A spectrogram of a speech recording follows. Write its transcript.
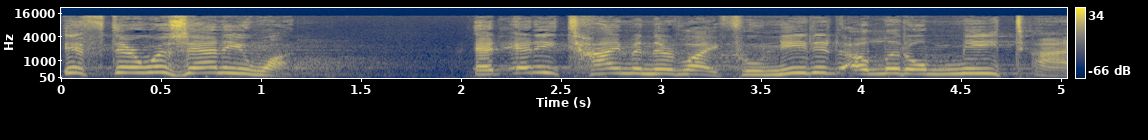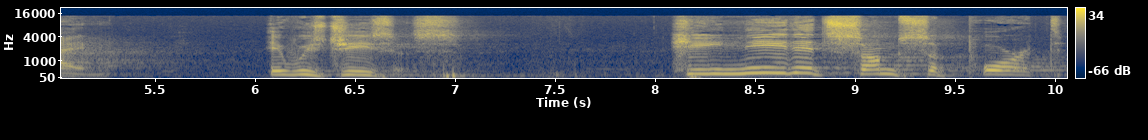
If there was anyone at any time in their life who needed a little me time, it was Jesus. He needed some support.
